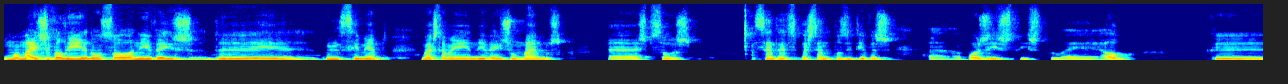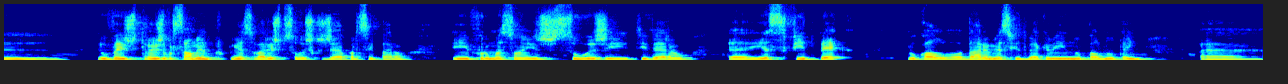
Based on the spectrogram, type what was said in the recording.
uma mais-valia, não só a níveis de conhecimento, mas também a níveis humanos eh, as pessoas sentem-se bastante positivas eh, após isto. Isto é algo que eu vejo transversalmente, porque conheço várias pessoas que já participaram em formações suas e tiveram uh, esse feedback, no qual, ou deram-me esse feedback a mim, no qual não tenho uh,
